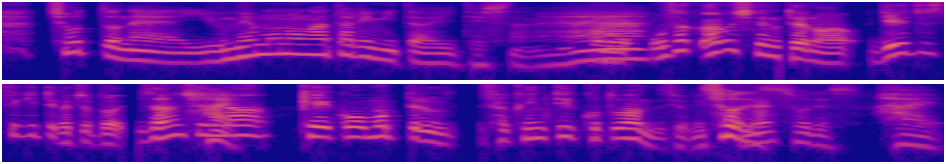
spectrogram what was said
ちょっとね夢物語みたいでしたあねの。おそらくある視点っていうのは芸術的っていうかちょっと斬新な傾向を持ってる作品っていうことなんですよね。きっとねそうですそうですはい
